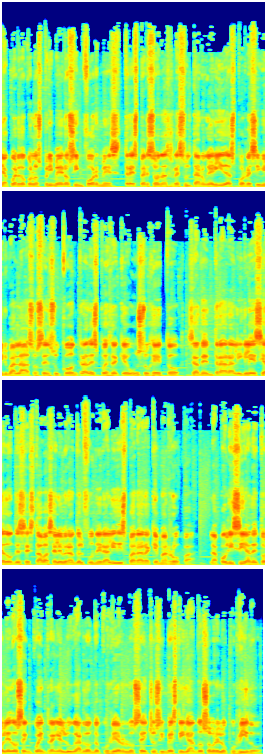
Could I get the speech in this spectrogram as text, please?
De acuerdo con los primeros informes, tres personas resultaron heridas por recibir balazos en su contra después de que un sujeto se adentrara a la iglesia donde se estaba celebrando el funeral y disparara quemarropa. La policía de Toledo se encuentra en el lugar donde ocurrieron los hechos investigando sobre lo ocurrido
